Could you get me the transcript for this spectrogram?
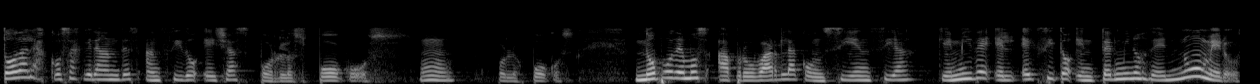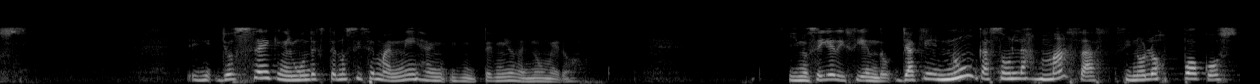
todas las cosas grandes han sido hechas por los pocos, por los pocos. No podemos aprobar la conciencia que mide el éxito en términos de números. Y yo sé que en el mundo externo sí se maneja en, términos de números. Y nos sigue diciendo, ya que nunca son las masas, sino los pocos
